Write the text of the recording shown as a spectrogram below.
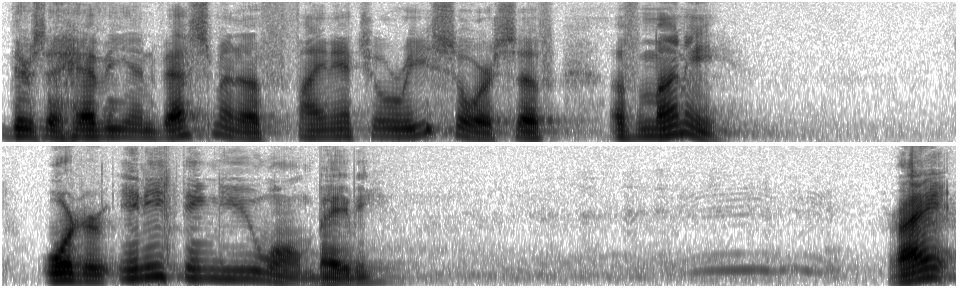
There's a heavy investment of financial resource, of, of money. Order anything you want, baby. Right?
